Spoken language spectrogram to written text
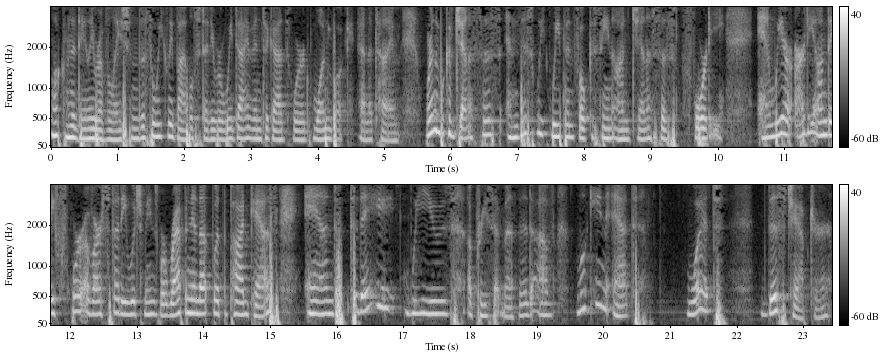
Welcome to Daily Revelations. This is a weekly Bible study where we dive into God's Word one book at a time. We're in the book of Genesis, and this week we've been focusing on Genesis 40. And we are already on day four of our study, which means we're wrapping it up with the podcast. And today we use a precept method of looking at what this chapter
